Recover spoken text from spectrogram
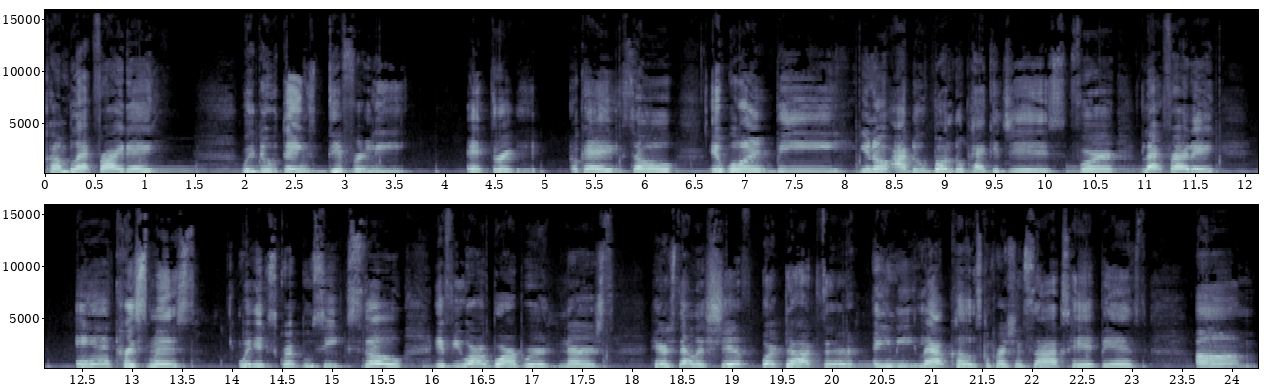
come Black Friday, we do things differently at Threaded. Okay, so it won't be, you know, I do bundle packages for Black Friday and Christmas with It Scrub Boutique. So if you are a barber, nurse, hairstylist, chef, or doctor, and you need lab coats, compression socks, headbands, um,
